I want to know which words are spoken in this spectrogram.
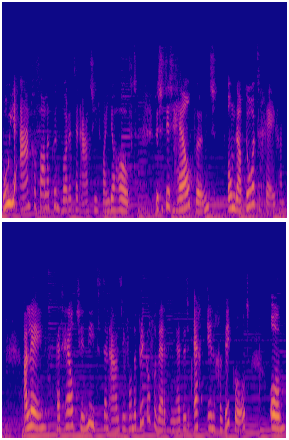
hoe je aangevallen kunt worden ten aanzien van je hoofd. Dus het is helpend om dat door te geven. Alleen, het helpt je niet ten aanzien van de prikkelverwerking. Het is echt ingewikkeld om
